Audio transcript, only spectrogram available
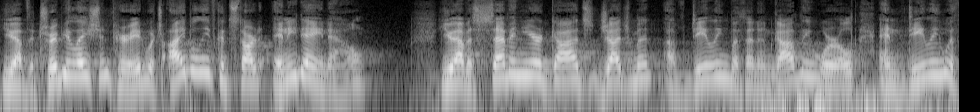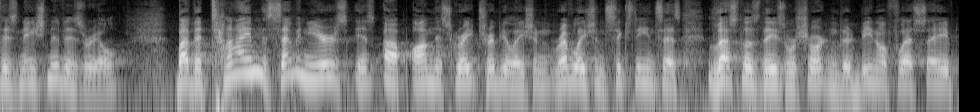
You have the tribulation period, which I believe could start any day now. You have a seven year God's judgment of dealing with an ungodly world and dealing with his nation of Israel. By the time the seven years is up on this great tribulation, Revelation 16 says, Lest those days were shortened, there'd be no flesh saved.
